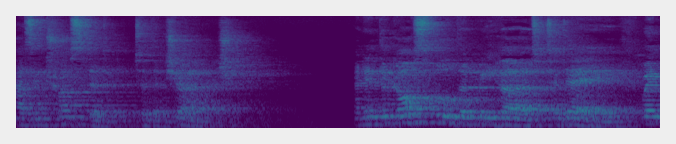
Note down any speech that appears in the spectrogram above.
has entrusted to the church. And in the gospel that we heard today, when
